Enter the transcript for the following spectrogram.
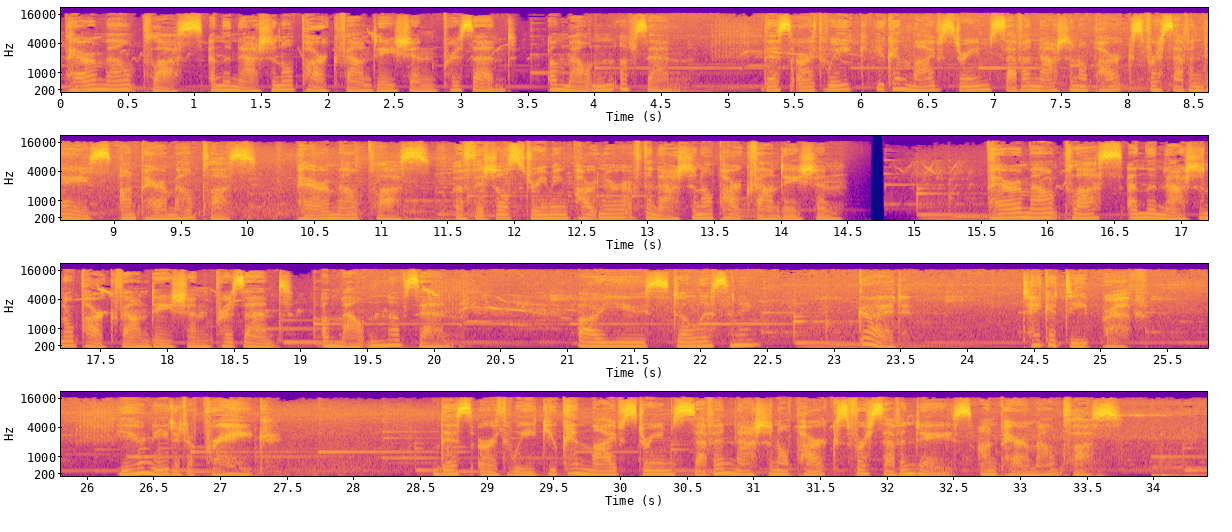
Paramount Plus and the National Park Foundation present A Mountain of Zen. This Earth Week, you can live stream seven national parks for seven days on Paramount Plus. Paramount Plus, official streaming partner of the National Park Foundation. Paramount Plus and the National Park Foundation present A Mountain of Zen. Are you still listening? Good. Take a deep breath. You needed a break. This Earth Week, you can live stream seven national parks for seven days on Paramount Plus.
